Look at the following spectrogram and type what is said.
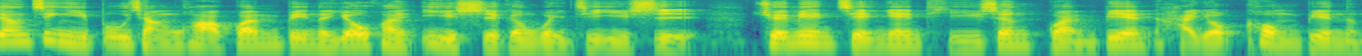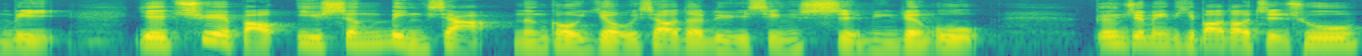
将进一步强化官兵的忧患意识跟危机意识，全面检验提升管边还有控边能力，也确保一声令下能够有效的履行使命任务。根据媒体报道指出，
